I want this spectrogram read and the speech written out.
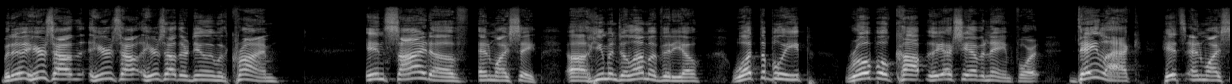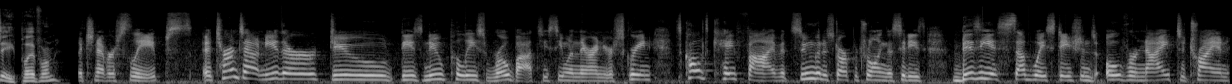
But here's how here's how here's how they're dealing with crime inside of NYC. Uh, Human Dilemma video. What the bleep? RoboCop. They actually have a name for it. Daylac hits NYC. Play it for me. Which never sleeps. It turns out neither do these new police robots you see when they're on your screen. It's called K5. It's soon going to start patrolling the city's busiest subway stations overnight to try and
